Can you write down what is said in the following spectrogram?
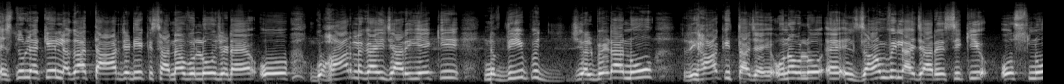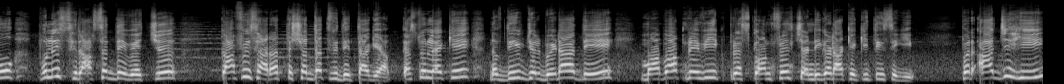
ਇਸ ਨੂੰ ਲੈ ਕੇ ਲਗਾਤਾਰ ਜਿਹੜੀ ਕਿਸਾਨਾਂ ਵੱਲੋਂ ਜਿਹੜਾ ਹੈ, ਉਹ ਗੁਹਾਰ ਲਗਾਈ ਜਾ ਰਹੀ ਹੈ ਕਿ ਨਵਦੀਪ ਜਲਬੇੜਾ ਨੂੰ ਰਿਹਾ ਕੀਤਾ ਜਾਏ। ਉਹਨਾਂ ਵੱਲੋਂ ਇਹ ਇਲਜ਼ਾਮ ਵੀ ਲਾਏ ਜਾ ਰਹੇ ਸੀ ਕਿ ਉਸ ਨੂੰ ਪੁਲਿਸ ਹਿਰਾਸਤ ਦੇ ਵਿੱਚ ਕਾਫੀ ਸਾਰਾ ਤਸ਼ੱਦਦ ਵੀ ਦਿੱਤਾ ਗਿਆ। ਇਸ ਨੂੰ ਲੈ ਕੇ ਨਵਦੀਪ ਜਲਬੇੜਾ ਦੇ ਮਾਪੇ ਨੇ ਵੀ ਇੱਕ ਪ੍ਰੈਸ ਕਾਨਫਰੰਸ ਚੰਡੀਗੜ੍ਹ ਆ ਕੇ ਕੀਤੀ ਸੀਗੀ। ਪਰ ਅੱਜ ਹੀ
